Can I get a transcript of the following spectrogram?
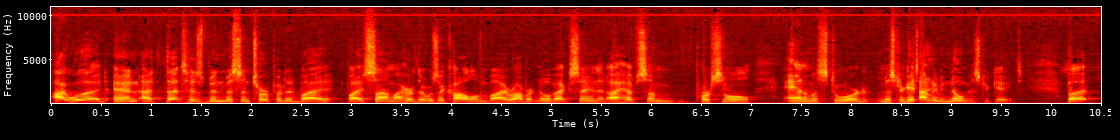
I would, and that has been misinterpreted by, by some. I heard there was a column by Robert Novak saying that I have some personal animus toward Mr. Gates. I don't even know Mr. Gates. But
